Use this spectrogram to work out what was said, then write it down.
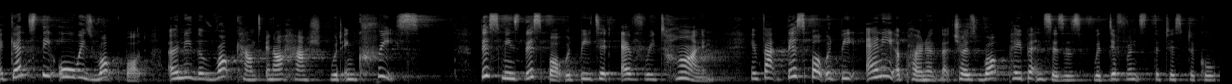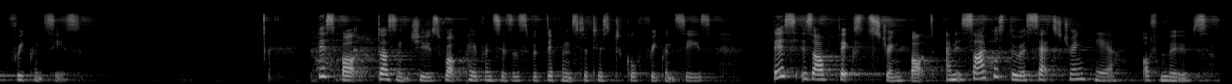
Against the always rock bot, only the rock count in our hash would increase. This means this bot would beat it every time, in fact, this bot would be any opponent that chose rock, paper, and scissors with different statistical frequencies. This bot doesn't choose rock, paper, and scissors with different statistical frequencies. This is our fixed string bot, and it cycles through a set string here of moves.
